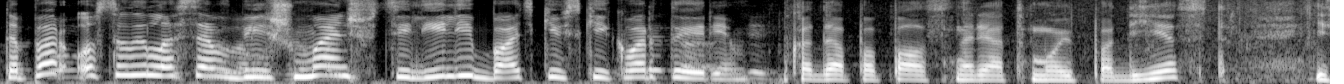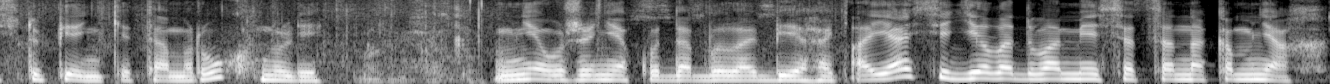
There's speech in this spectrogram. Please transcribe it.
Тепер оселилася в більш-менш вцілілій батьківській квартирі. Когда попал снаряд в мой подъезд, и ступеньки там рухнули, мне уже некуда было бегать. А я сидела два месяца на камнях,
